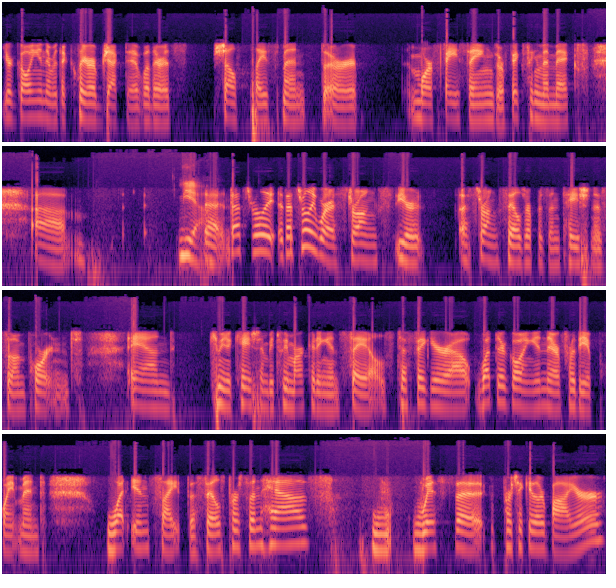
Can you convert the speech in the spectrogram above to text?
you're going in there with a clear objective, whether it's shelf placement or more facings or fixing the mix. Um, Yeah. uh, that's really that's really where a strong your a strong sales representation is so important, and communication between marketing and sales to figure out what they're going in there for the appointment, what insight the salesperson has with the particular buyer.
